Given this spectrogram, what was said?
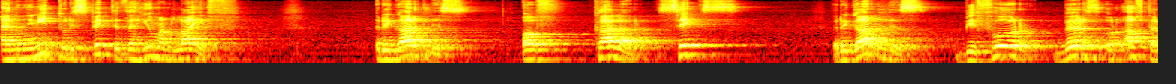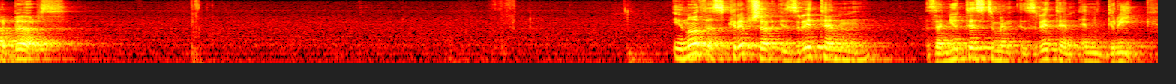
And we need to respect the human life regardless of color, sex, regardless before birth or after birth. You know, the scripture is written, the New Testament is written in Greek.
